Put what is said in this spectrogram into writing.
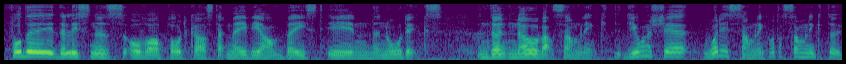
for the, the listeners of our podcast that maybe aren't based in the Nordics and don't know about Samlink, do you want to share what is Samlink? What does Samlink do?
